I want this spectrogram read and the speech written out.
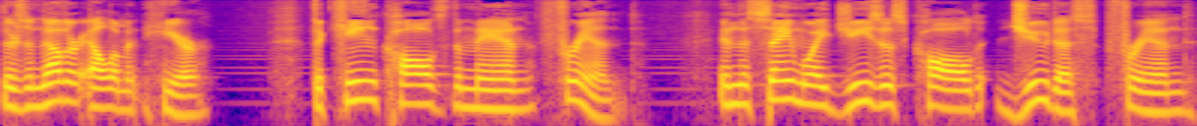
There's another element here. The king calls the man friend. In the same way, Jesus called Judas friend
